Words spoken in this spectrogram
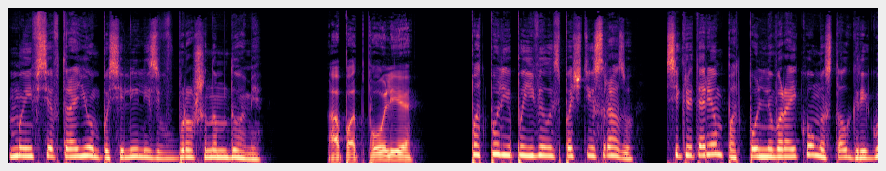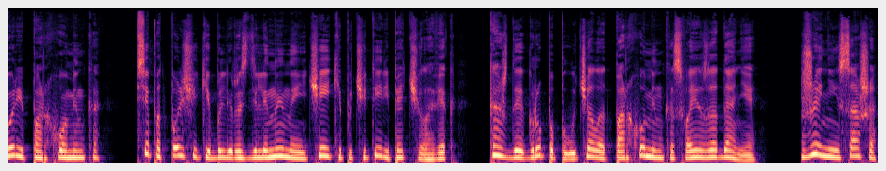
Мы все втроем поселились в брошенном доме». «А подполье?» «Подполье появилось почти сразу. Секретарем подпольного райкома стал Григорий Пархоменко. Все подпольщики были разделены на ячейки по 4-5 человек. Каждая группа получала от Пархоменко свое задание. Женя и Саша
